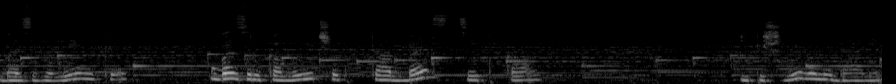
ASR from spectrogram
без волинки, без рукавичок та без ціпка. І пішли вони далі.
